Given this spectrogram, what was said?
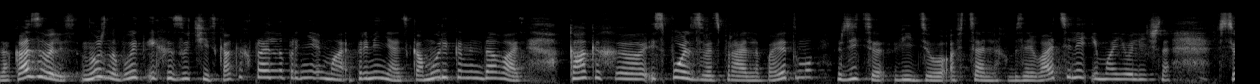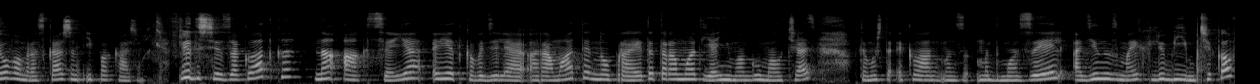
заказывались нужно будет их изучить как их правильно применять кому рекомендовать как их э, использовать правильно. Поэтому ждите видео официальных обозревателей и мое лично все вам расскажем и покажем. Следующая закладка на акции. Я редко выделяю ароматы но про этот аромат я не могу молчать потому что эклан мадемуазель один из моих любимчиков.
